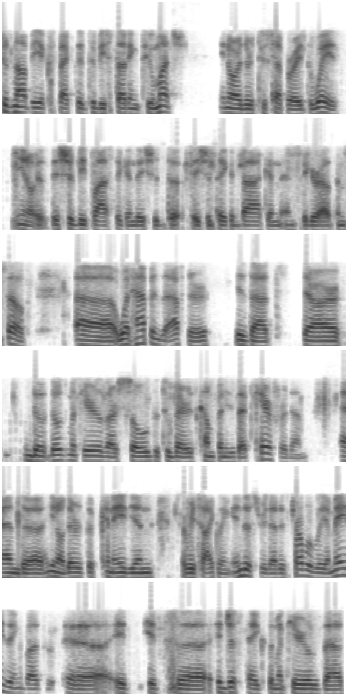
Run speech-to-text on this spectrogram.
should not be expected to be studying too much in order to separate the waste. You know, it, it should be plastic, and they should uh, they should take it back and, and figure out themselves. Uh, what happens after is that there are th- those materials are sold to various companies that care for them and uh, you know there's the Canadian recycling industry that is probably amazing, but uh, it it's uh, it just takes the materials that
